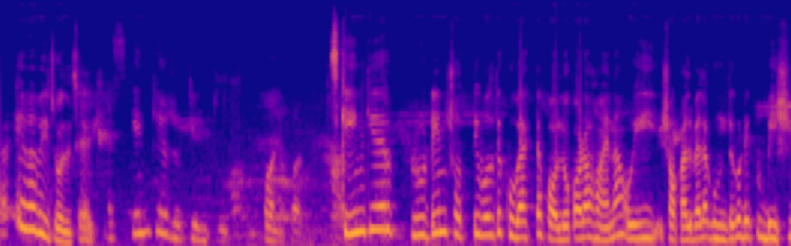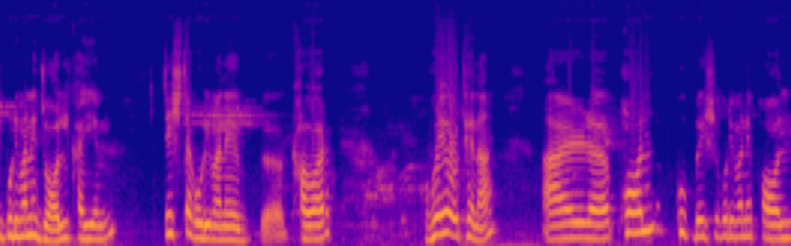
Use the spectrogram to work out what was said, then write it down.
এভাবেই চলছে। আর কি স্কিন কেয়ার রুটিন কি? ফলো করো। স্কিন কেয়ার রুটিন সত্যি বলতে খুব একটা ফলো করা হয় না। ওই সকালবেলা ঘুম থেকে উঠে একটু বেশি পরিমাণে জল খাই আমি। চেষ্টা করি মানে খাওয়ার। হয়ে ওঠে না। আর ফল খুব বেশি পরিমাণে ফল।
